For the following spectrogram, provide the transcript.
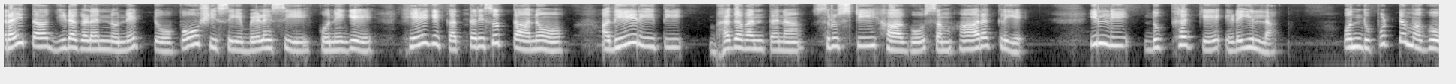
ರೈತ ಗಿಡಗಳನ್ನು ನೆಟ್ಟು ಪೋಷಿಸಿ ಬೆಳೆಸಿ ಕೊನೆಗೆ ಹೇಗೆ ಕತ್ತರಿಸುತ್ತಾನೋ ಅದೇ ರೀತಿ ಭಗವಂತನ ಸೃಷ್ಟಿ ಹಾಗೂ ಸಂಹಾರ ಕ್ರಿಯೆ. ಇಲ್ಲಿ ದುಃಖಕ್ಕೆ ಎಡೆಯಿಲ್ಲ. ಒಂದು ಪುಟ್ಟ ಮಗು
